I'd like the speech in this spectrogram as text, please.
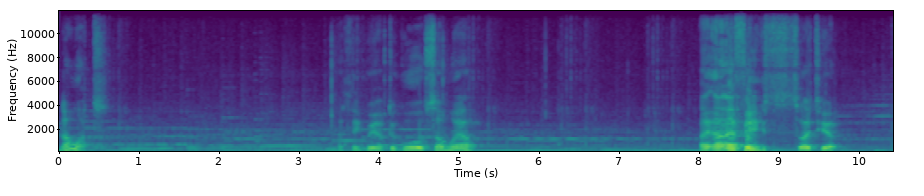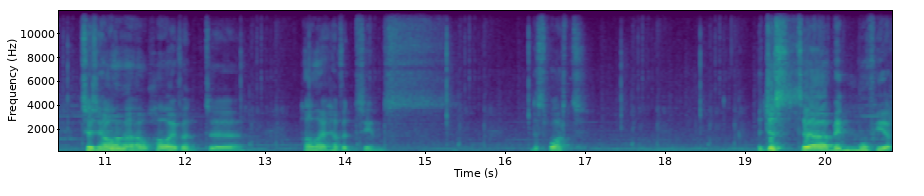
now what? I think we have to go somewhere. I I, think it's right here. Seriously, how how, how I haven't uh, how I haven't seen this, this part. I just uh, made move here.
